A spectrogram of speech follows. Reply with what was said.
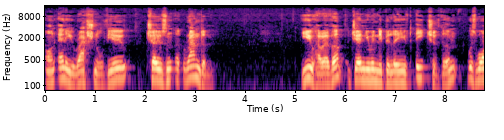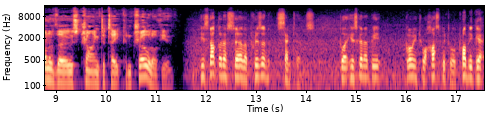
on any rational view, chosen at random. You, however, genuinely believed each of them was one of those trying to take control of you. He's not gonna serve a prison sentence, but he's gonna be going to a hospital, probably get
